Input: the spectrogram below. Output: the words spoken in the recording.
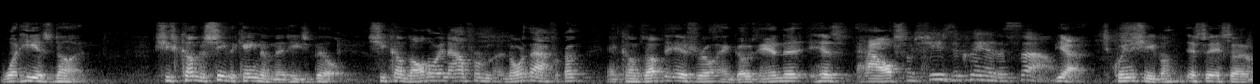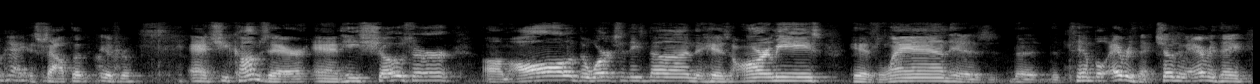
what he has done. She's come to see the kingdom that he's built. She comes all the way down from North Africa and comes up to Israel and goes into his house So she's the queen of the south. yeah, Queen of Sheba. It's it's a Okay. it's south of Okay. Israel, and she comes there and he shows her um, all of the works that he's done, his armies, his land, his the the temple, everything. Shows him everything,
